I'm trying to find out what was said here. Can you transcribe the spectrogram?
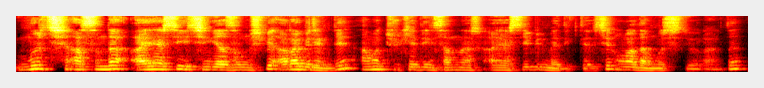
Mırç aslında IRC için yazılmış bir ara birimdi ama Türkiye'de insanlar IRC'yi bilmedikleri için ona da Mırç diyorlardı.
